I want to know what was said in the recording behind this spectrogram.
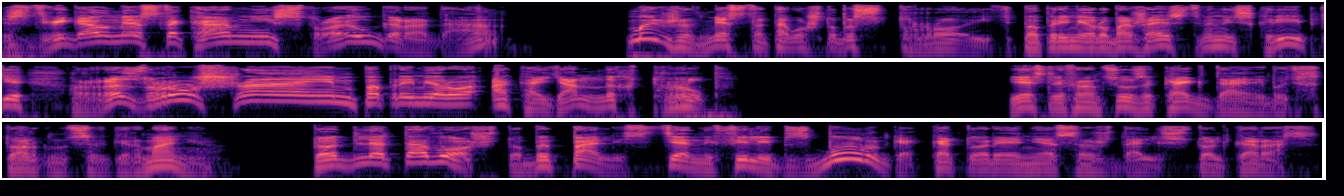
сдвигал место камней и строил города. Мы же вместо того, чтобы строить, по примеру божественной скрипки, разрушаем, по примеру окаянных труб. Если французы когда-нибудь вторгнутся в Германию, то для того, чтобы пали стены Филипсбурга, которые они осаждали столько раз,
